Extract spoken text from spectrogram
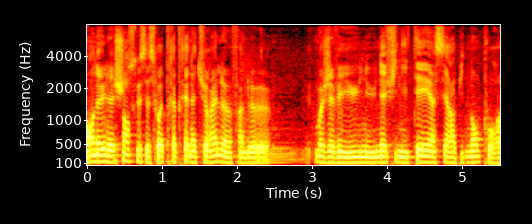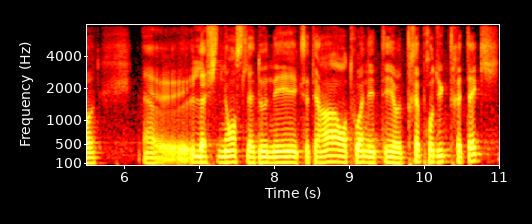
on a eu la chance que ce soit très très naturel. Enfin, moi, j'avais eu une, affinité assez rapidement pour euh, euh, la finance, la donnée, etc. Antoine était euh, très product, très tech.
